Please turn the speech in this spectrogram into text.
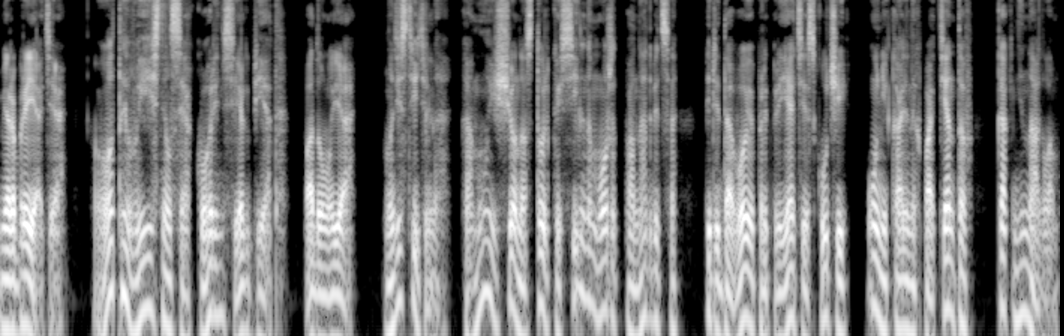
мероприятие. «Вот и выяснился корень всех бед», — подумал я. «Но действительно, кому еще настолько сильно может понадобиться передовое предприятие с кучей уникальных патентов, как не наглым?»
